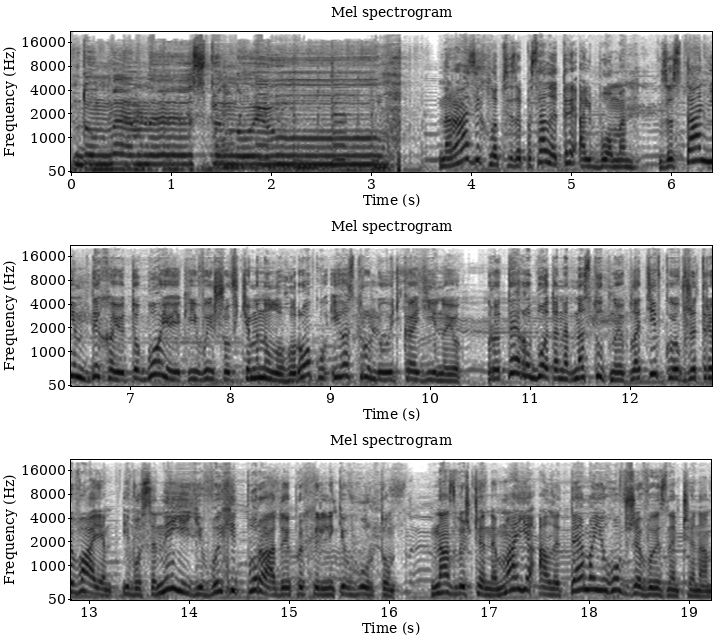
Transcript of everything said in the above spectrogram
до мене спиною. Наразі хлопці записали три альбоми. З останнім дихаю тобою, який вийшов ще минулого року, і гастролюють країною. Проте робота над наступною платівкою вже триває, і восени її вихід порадує прихильників гурту. Назви ще немає, але тема його вже визначена.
